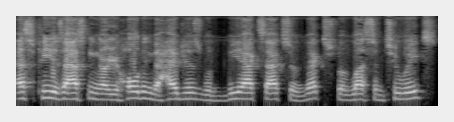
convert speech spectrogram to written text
SP is asking, are you holding the hedges with VXX or VIX for less than two weeks?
